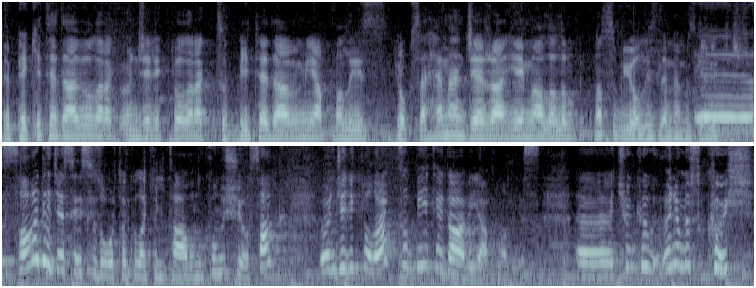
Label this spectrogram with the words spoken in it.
E peki tedavi olarak öncelikli olarak tıbbi tedavi mi yapmalıyız yoksa hemen cerrahiye mi alalım? Nasıl bir yol izlememiz gerekir? Ee, sadece sessiz orta kulak iltihabını konuşuyorsak öncelikli olarak tıbbi tedavi yapmalıyız. Ee, çünkü önümüz kış,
